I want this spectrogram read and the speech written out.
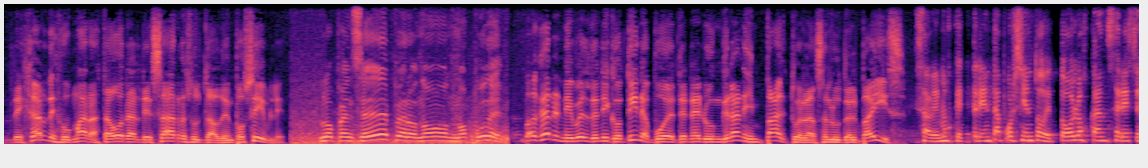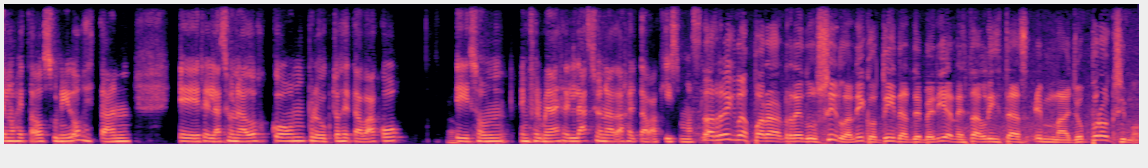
dejar de fumar hasta ahora les ha resultado imposible. Lo pensé, pero no, no pude. Bajar el nivel de nicotina puede tener un gran impacto en la salud del país. Sabemos que 30% de todos los cánceres en los Estados Unidos están eh, relacionados con productos de tabaco y son enfermedades relacionadas al tabaquismo. Las reglas para reducir la nicotina deberían estar listas en mayo próximo.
